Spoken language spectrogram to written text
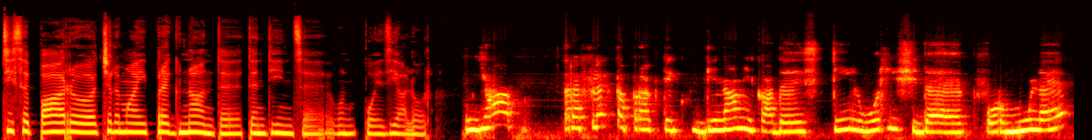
ți se par uh, cele mai pregnante tendințe în poezia lor? Ea reflectă practic dinamica de stiluri și de formule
